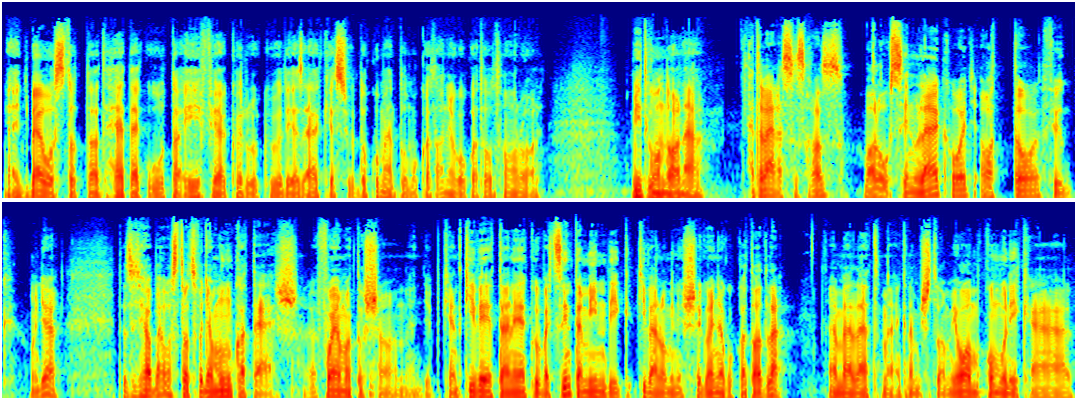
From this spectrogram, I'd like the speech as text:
egy beosztottad hetek óta éjfél körül küldi az elkészült dokumentumokat, anyagokat otthonról. Mit gondolnál? Hát a válasz az az, valószínűleg, hogy attól függ, ugye? Tehát, hogyha beosztott vagy a munkatárs folyamatosan egyébként kivétel nélkül, vagy szinte mindig kiváló minőségű anyagokat ad le, emellett meg nem is tudom, jól kommunikál,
